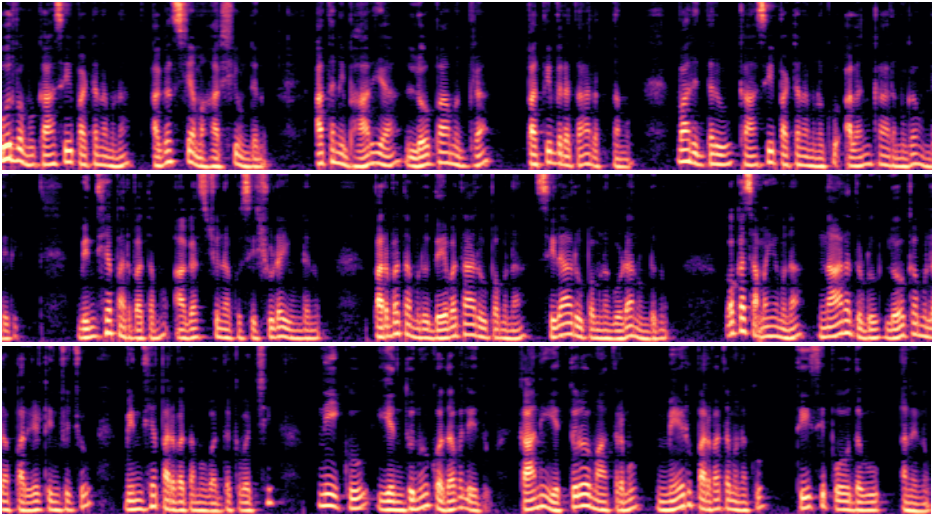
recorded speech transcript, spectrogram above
పూర్వము కాశీ పట్టణమున అగస్త్య మహర్షి ఉండెను. అతని భార్య లోపాముద్ర పతివ్రత రత్నము. వారిద్దరూ కాశీ పట్టణమునకు అలంకారముగా ఉండిరి. వింధ్య పర్వతము అగస్త్యునకు శిష్యుడై ఉండెను. పర్వతములు దేవతారూపమున శిలారూపమున కూడా నుండును. ఒక సమయమున నారదుడు లోకముల పర్యటించుచు వింధ్య పర్వతము వద్దకు వచ్చి నీకు ఎందునూ కొదవలేదు. కాని ఎత్తులో మాత్రము మేరు పర్వతమునకు తీసిపోదవు అనెను.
